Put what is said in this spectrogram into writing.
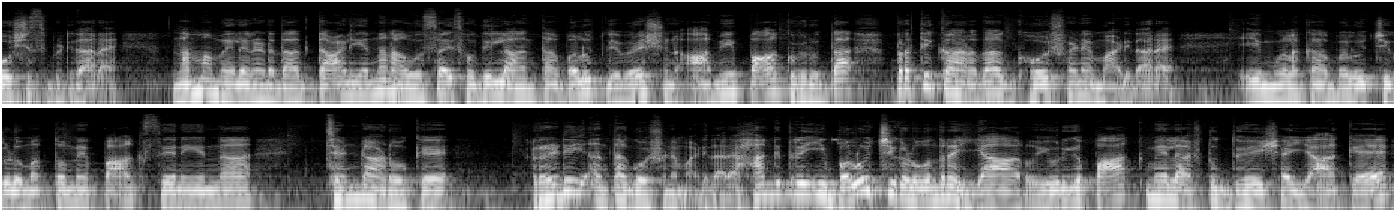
ಘೋಷಿಸಿಬಿಟ್ಟಿದ್ದಾರೆ. ನಮ್ಮ ಮೇಲೆ ನಡೆದ ದಾಳಿಯನ್ನು ನಾವು ಸಹಿಸೋದಿಲ್ಲ ಅಂತ ಬಲೂಚ್ ಲಿಬರೇಷನ್ ಆರ್ಮಿ ಪಾಕ್ ವಿರುದ್ಧ ಪ್ರತಿಕಾರದ ಘೋಷಣೆ ಮಾಡಿದ್ದಾರೆ. ಈ ಮೂಲಕ ಬಲೂಚಿಗಳು ಮತ್ತೊಮ್ಮೆ ಪಾಕ್ ಸೇನೆಯನ್ನ ಚೆಂಡಾಡೋಕೆ ರೆಡಿ ಅಂತ ಘೋಷಣೆ ಮಾಡಿದ್ದಾರೆ. ಹಾಗಿದ್ರೆ ಈ ಬಲೂಚಿಗಳು ಅಂದರೆ ಯಾರು? ಇವರಿಗೆ ಪಾಕ್ ಮೇಲೆ ಅಷ್ಟು ದ್ವೇಷ ಯಾಕೆ?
